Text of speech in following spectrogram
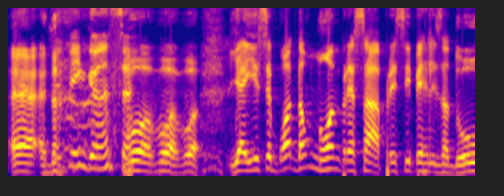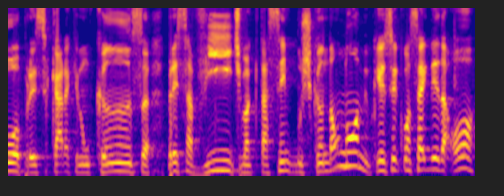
É, De vingança. Boa, boa, boa. E aí você pode dar um nome pra, essa, pra esse hiperrealizador, pra esse cara que não cansa, pra essa vítima que tá sempre buscando, dá um nome, porque você consegue lidar. Ó.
